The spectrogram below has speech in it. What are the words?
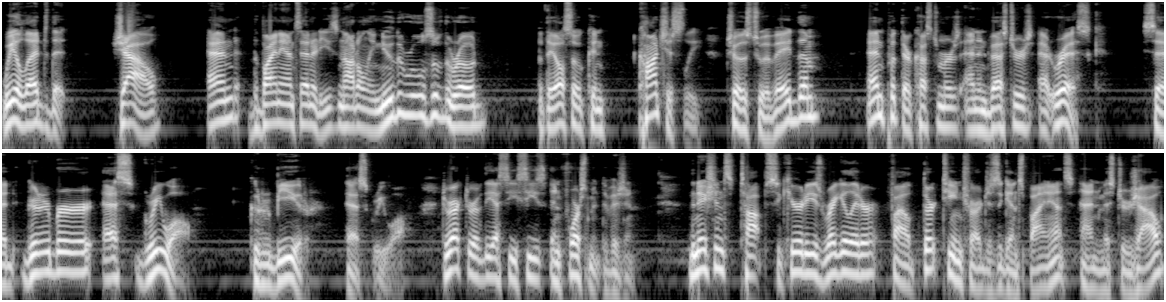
We allege that Zhao and the Binance entities not only knew the rules of the road, but they also con- consciously chose to evade them and put their customers and investors at risk, said Gurbir S. Grewal. Gurbir S. Grewal director of the SEC's Enforcement Division. The nation's top securities regulator filed 13 charges against Binance and Mr. Zhao,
